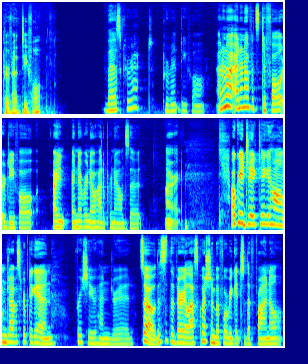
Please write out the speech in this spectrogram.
prevent default? That is correct. Prevent default. I don't know. I don't know if it's default or default. I I never know how to pronounce it. All right. Okay, Jake, take it home. JavaScript again for 200. So, this is the very last question before we get to the final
